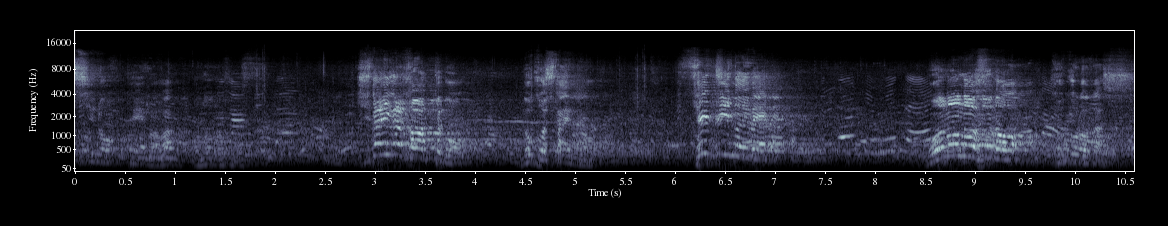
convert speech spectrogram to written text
年のテーマは「物事」です。時代が変わっても残したいもの。先人の夢。物ののふの志。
